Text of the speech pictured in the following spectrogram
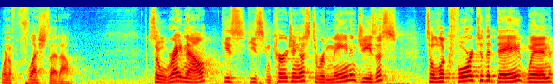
We're going to flesh that out. So right now, he's he's encouraging us to remain in Jesus to look forward to the day when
